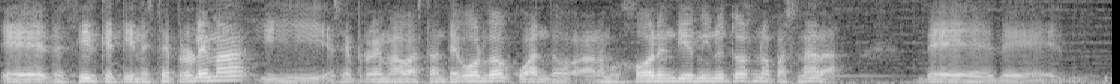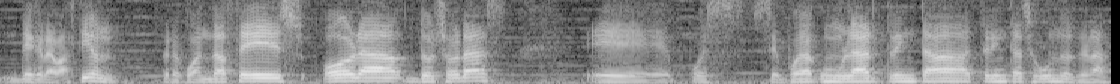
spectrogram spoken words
decir que tiene este problema y ese problema bastante gordo cuando a lo mejor en 10 minutos no pasa nada de, de grabación, pero cuando haces hora, dos horas, eh, pues se puede acumular 30, 30 segundos de lag.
